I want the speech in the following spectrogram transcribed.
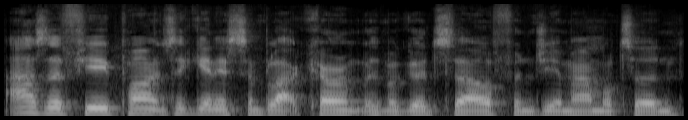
has a few pints of Guinness and blackcurrant with my good self and Jim Hamilton,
